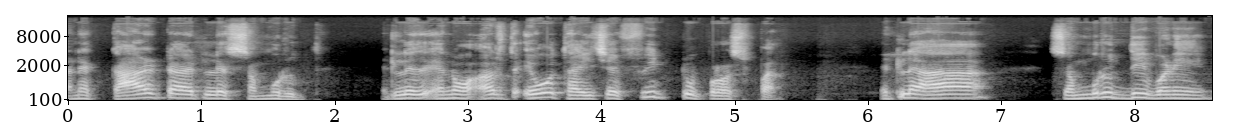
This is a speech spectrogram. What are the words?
અને કાર્ટા એટલે સમૃદ્ધ. એટલે એનો અર્થ એવો થાય છે ફિટ ટુ પ્રોસ્પર એટલે આ સમૃદ્ધિ ભણી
